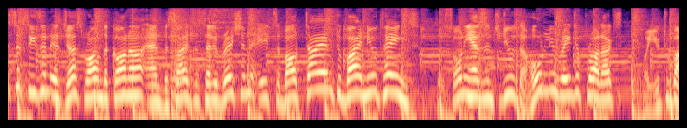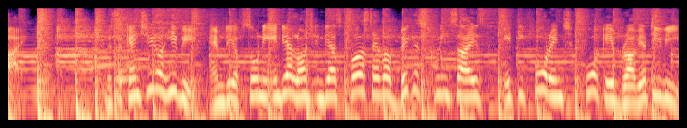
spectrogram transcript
Festive season is just round the corner, and besides the celebration, it's about time to buy new things. So, Sony has introduced a whole new range of products for you to buy. Mr. Kenichiro Hibi, MD of Sony India, launched India's first ever biggest screen size 84 inch 4K Bravia TV,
